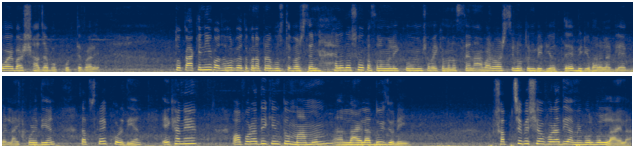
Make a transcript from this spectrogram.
কয়বার সাজা ভোগ করতে পারে। তো কাকে নিয়ে কথা বলব এতক্ষণ আপনারা বুঝতে পারছেন। হ্যালো দর্শক, আসসালামু আলাইকুম। সবাই কেমন আছেন? আবারও আসছি নতুন ভিডিওতে। ভিডিও ভালো লাগলে একবার লাইক করে দিয়েন, সাবস্ক্রাইব করে দিয়েন। এখানে অপরাধী কিন্তু মামুন লায়লা দুইজনেই। সবচেয়ে বেশি অপরাধী আমি বলব লায়লা।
